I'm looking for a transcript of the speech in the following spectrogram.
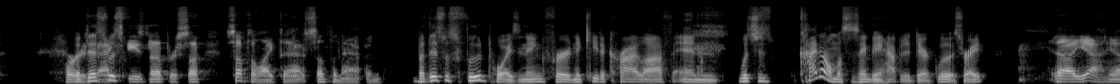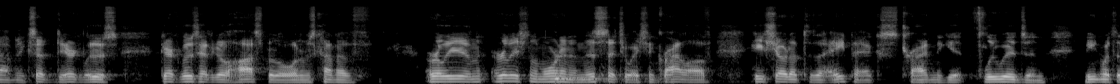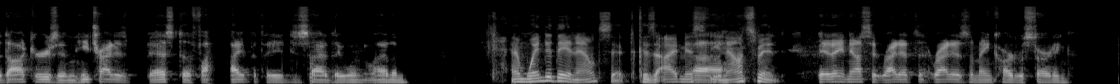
Or But his this was- seized up or so, something like that. Something happened. but this was food poisoning for Nikita Krylov, and which is kind of almost the same thing happened to Derrick Lewis, right? Uh, yeah, yeah. Except Derrick Lewis, Derrick Lewis had to go to the hospital, and it was kind of early in earliest in the morning. In this situation, Krylov, he showed up to the Apex trying to get fluids and meeting with the doctors, and he tried his best to fight, but they decided they wouldn't let him. And when did they announce it? Because I missed the Uh, announcement. They, they announced it right at the right as the main card was starting.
